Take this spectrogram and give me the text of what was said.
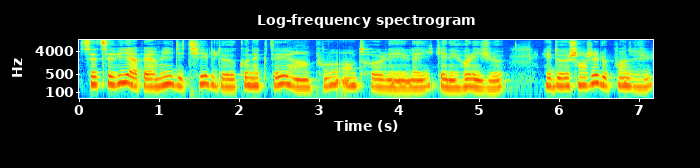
Cette série a permis, dit-il, de connecter un pont entre les laïcs et les religieux et de changer le point de vue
